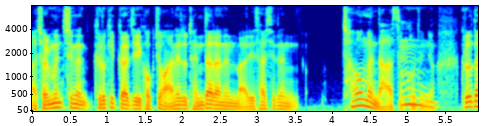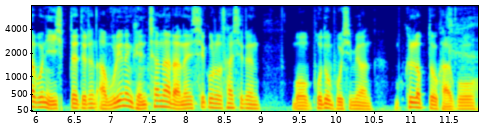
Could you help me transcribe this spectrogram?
아, 젊은 층은 그렇게까지 걱정 안 해도 된다라는 말이 사실은 처음엔 나왔었거든요. 음. 그러다 보니 20대들은 아 우리는 괜찮아라는 식으로 사실은 뭐 보도 보시면 뭐 클럽도 가고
